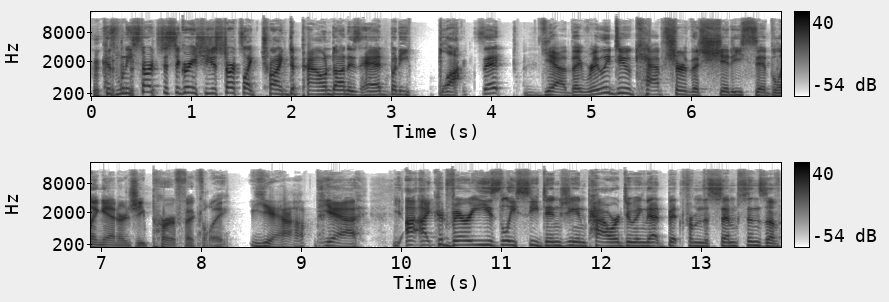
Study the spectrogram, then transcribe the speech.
Because when he starts disagreeing, she just starts like trying to pound on his head, but he blocks it. Yeah, they really do capture the shitty sibling energy perfectly. yeah. Yeah. I, I could very easily see Dingy and Power doing that bit from The Simpsons of,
